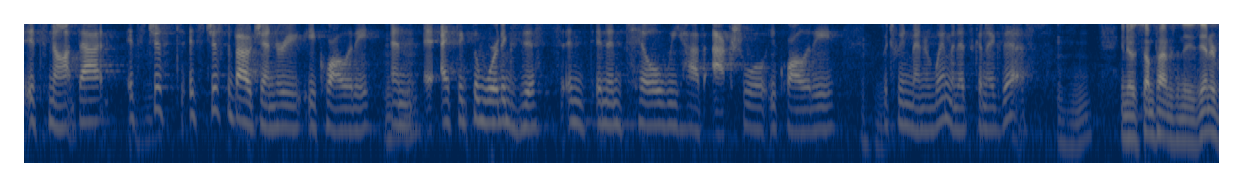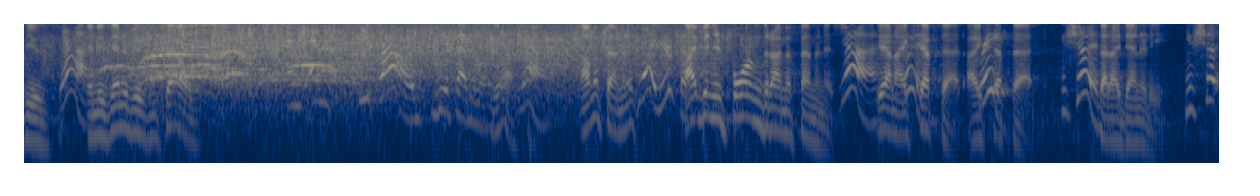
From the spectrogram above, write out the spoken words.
it's not that. It's just it's just about gender equality, and Mm-hmm. I- I think the word exists, and, and until we have actual equality Mm-hmm. between men and women, it's going to exist. You know, sometimes in these interviews, Yeah. in these interviews themselves, And, and be proud to be a feminist. Yeah. yeah. I'm a feminist. Yeah, you're a feminist. I've been informed that I'm a feminist. Yeah, Yeah, and I good. accept that. I Great. accept that. You should. That identity. You should.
